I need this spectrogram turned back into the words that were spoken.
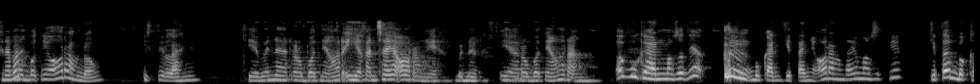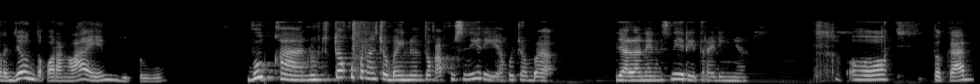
Kenapa? Robotnya orang dong, istilahnya. Iya benar, robotnya orang. Iya kan saya orang ya, benar. Iya robotnya orang. Oh bukan, maksudnya bukan kitanya orang, tapi maksudnya kita bekerja untuk orang lain gitu. Bukan, waktu itu aku pernah cobain untuk aku sendiri. Aku coba jalanin sendiri tradingnya. Oh, tuh kan,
